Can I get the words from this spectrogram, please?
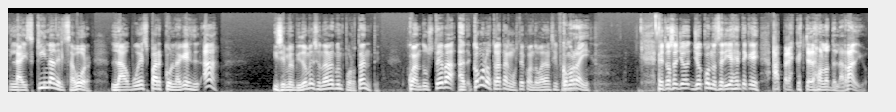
la esquina del Sabor, la West Park con la Guest. Ah, y se me olvidó mencionar algo importante. Cuando usted va, a- ¿cómo lo tratan a usted cuando va a Dance Seafood? Como rey. Entonces yo, yo conocería gente que, ah, pero es que ustedes son los de la radio.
